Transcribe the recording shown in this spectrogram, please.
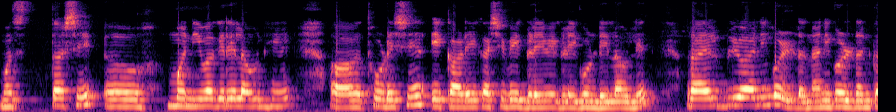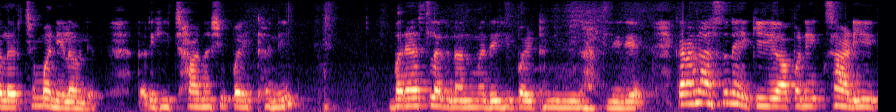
मस्त असे मणी वगैरे लावून हे थोडेसे एकाडे एक असे वेगळे वेगळे गोंडे लावलेत. रॉयल ब्ल्यू आणि गोल्डन आणि गोल्डन कलरचे मणी लावलेत. तर ही छान अशी पैठणी. बऱ्याच लग्नांमध्ये ही पैठणी मी घातलेली आहे. कारण असं नाही की आपण एक साडी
